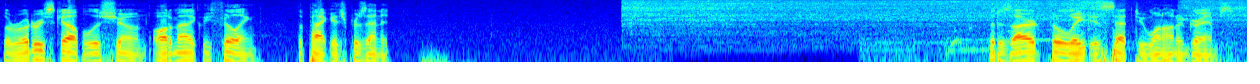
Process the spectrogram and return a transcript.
The rotary scalpel is shown automatically filling the package presented. The desired fill weight is set to 100 grams.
